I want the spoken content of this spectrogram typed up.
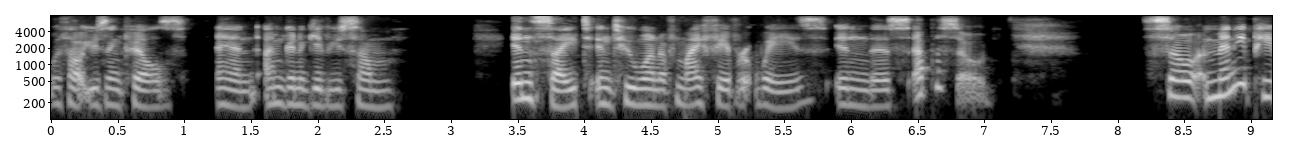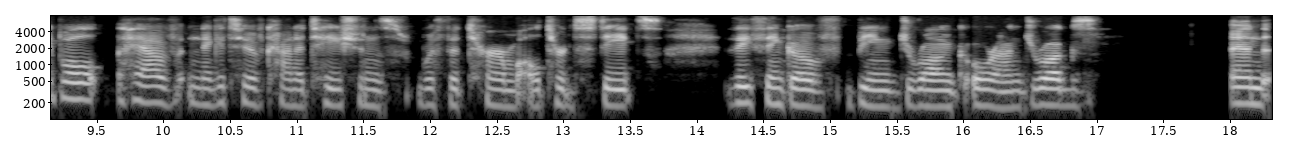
without using pills. And I'm going to give you some insight into one of my favorite ways in this episode. So, many people have negative connotations with the term altered states. They think of being drunk or on drugs and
